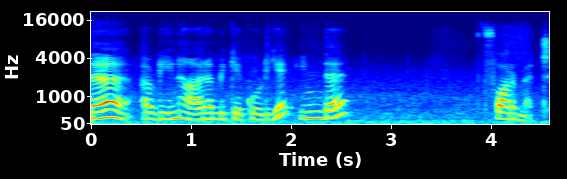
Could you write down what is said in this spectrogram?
ந அப்படின்னு ஆரம்பிக்கக்கூடிய இந்த ஃபார்மேட்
